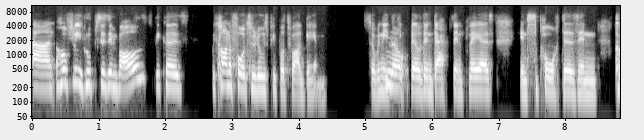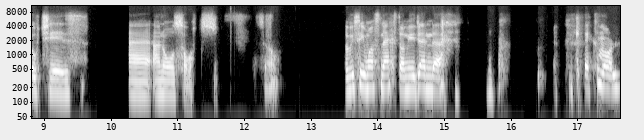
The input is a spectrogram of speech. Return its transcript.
And hopefully Hoops is involved because we can't afford to lose people to our game. So we need to No. keep building depth in players, in supporters, in coaches, uh, and all sorts. So seen what's next on the agenda? okay. Come on,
